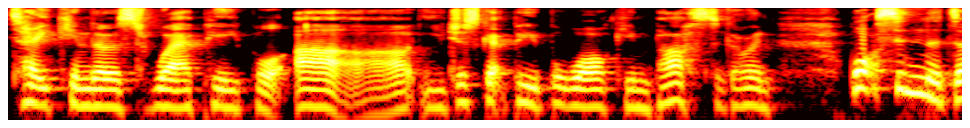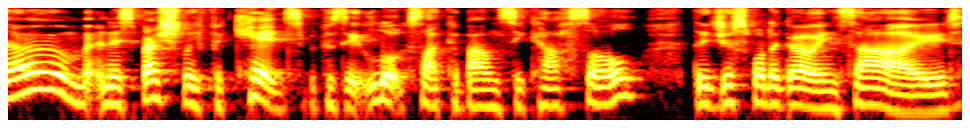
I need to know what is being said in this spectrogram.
taking those to where people are, you just get people walking past and going, "What's in the dome?" And especially for kids because it looks like a bouncy castle, they just want to go inside.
